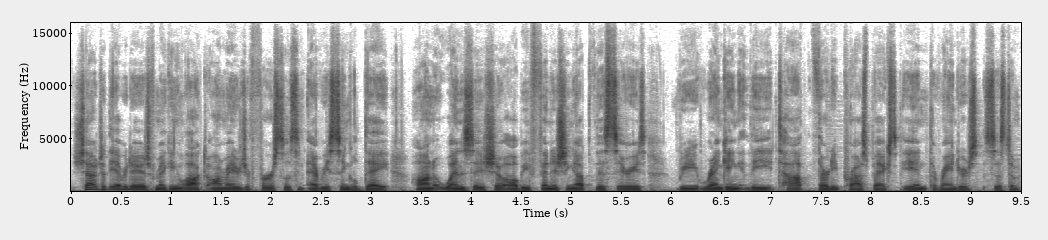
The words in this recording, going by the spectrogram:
Shout out to the Everydayers for making Locked On Rangers your first listen every single day. On Wednesday's show, I'll be finishing up this series, re ranking the top 30 prospects in the Rangers system.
